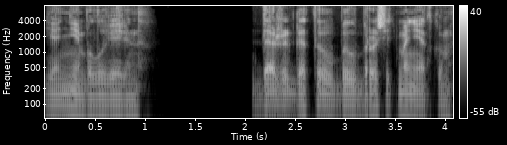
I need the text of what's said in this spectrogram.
я не был уверен. Даже готов был бросить монетку.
